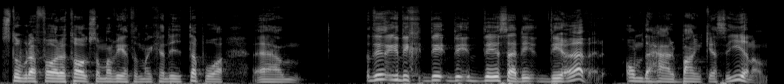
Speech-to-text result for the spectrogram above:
stora företag som man vet att man kan lita på. Um, det, det, det, det, är så här, det, det är över om det här bankas igenom.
